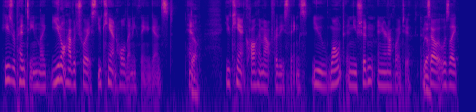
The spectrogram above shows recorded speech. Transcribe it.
He's repenting. Like you don't have a choice. You can't hold anything against him. Yeah. You can't call him out for these things. You won't, and you shouldn't, and you're not going to. And Yeah. so it was like,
